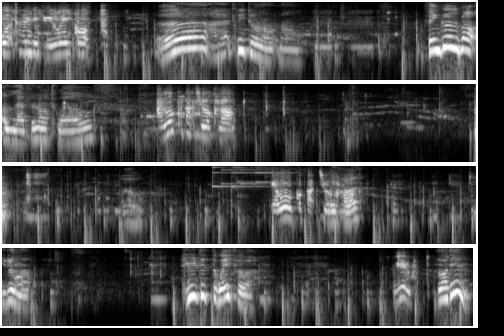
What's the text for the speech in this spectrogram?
What time did you wake up? Uh, I actually do not know. I think it was about eleven or twelve. I woke up at 2 o'clock. Oh, Yeah, I woke up at 2 o'clock. You done that? Who did the her? You. No, I didn't.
